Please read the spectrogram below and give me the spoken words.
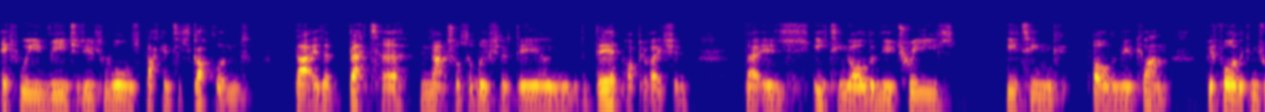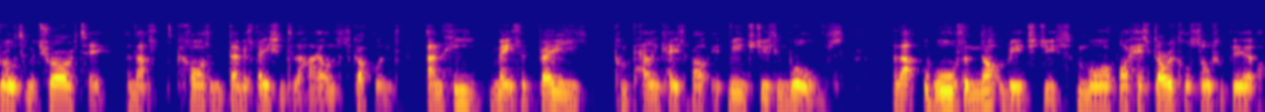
if we reintroduce wolves back into Scotland, that is a better natural solution of dealing with the deer population that is eating all the new trees, eating all the new plant before they can grow to maturity, and that's causing devastation to the Highlands of Scotland. And he makes a very compelling case about reintroducing wolves, and that wolves are not reintroduced more or historical social fear of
